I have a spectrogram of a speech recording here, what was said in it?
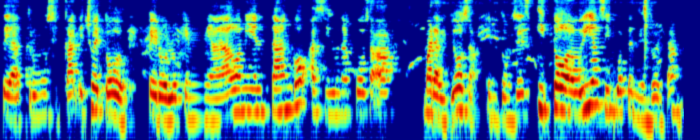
teatro musical, he hecho de todo, pero lo que me ha dado a mí el tango ha sido una cosa maravillosa. Entonces, y todavía sigo aprendiendo el tango.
